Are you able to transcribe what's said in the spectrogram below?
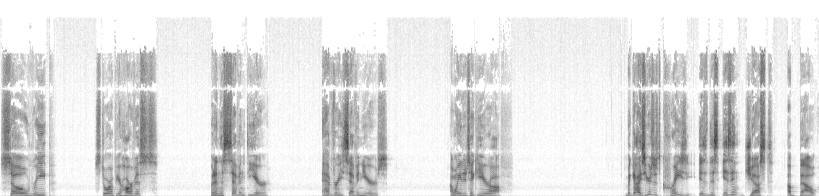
sow, reap, store up your harvests. But in the seventh year, every seven years, I want you to take a year off. But guys, here's what's crazy is this isn't just about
